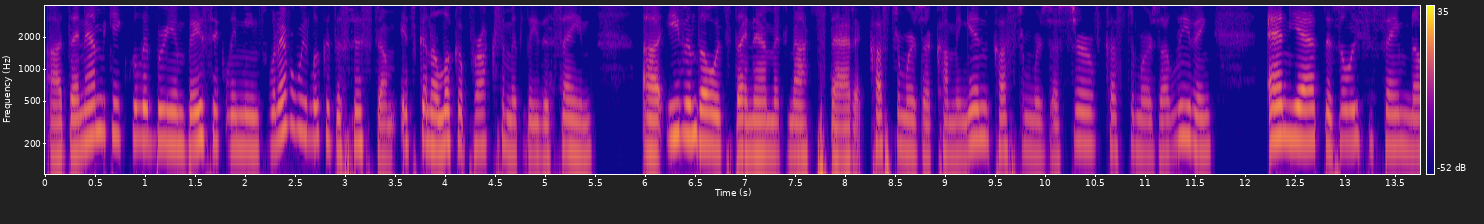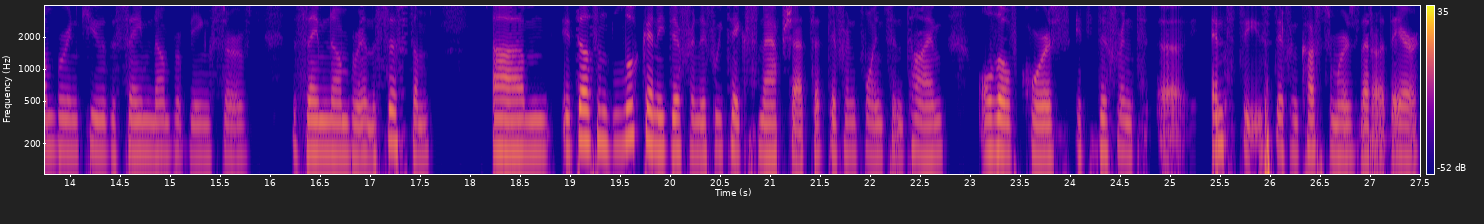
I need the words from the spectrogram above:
Uh, dynamic equilibrium basically means whenever we look at the system, it's going to look approximately the same, uh, even though it's dynamic, not static. Customers are coming in, customers are served, customers are leaving, and yet there's always the same number in queue, the same number being served, the same number in the system. Um, it doesn't look any different if we take snapshots at different points in time, although of course it's different uh, entities, different customers that are there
